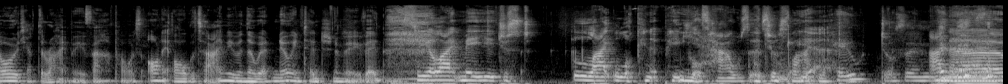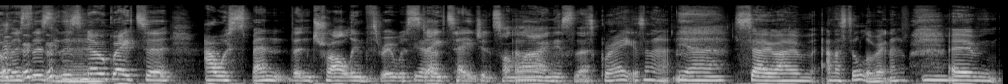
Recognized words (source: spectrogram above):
already had the Rightmove app. I was on it all the time, even though we had no intention of moving. So you're like me, you just like looking at people's Yeah, houses. I just like yeah. Who doesn't? I know. There's there's, there's no greater hour spent than trawling through estate agents online, is there? It's great, isn't it? Yeah. So, um, and I still love it now. Um,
